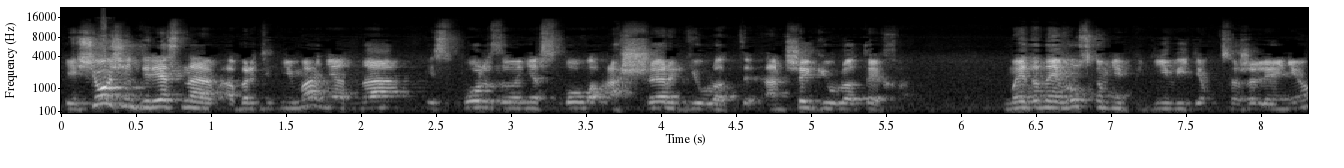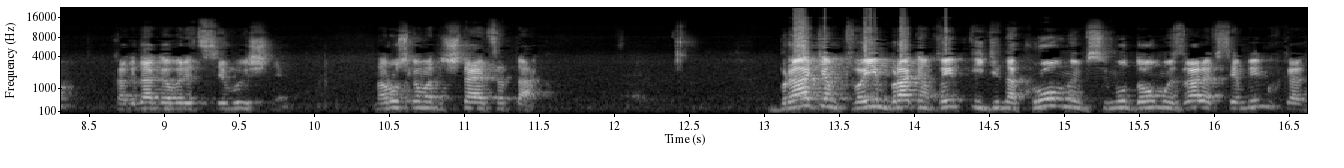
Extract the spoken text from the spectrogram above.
Еще очень интересно обратить внимание на использование слова ашер геулатеха. Мы это на русском не, не видим, к сожалению, когда говорит Всевышний. На русском это читается так. Братьям твоим, братьям твоим, единокровным всему дому Израиля, всем им, как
